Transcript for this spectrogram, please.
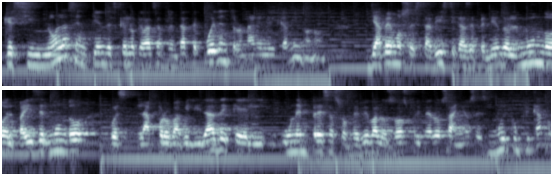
que si no las entiendes qué es lo que vas a enfrentar, te pueden tronar en el camino, ¿no? Ya vemos estadísticas, dependiendo del mundo, el país del mundo, pues la probabilidad de que una empresa sobreviva los dos primeros años es muy complicado.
